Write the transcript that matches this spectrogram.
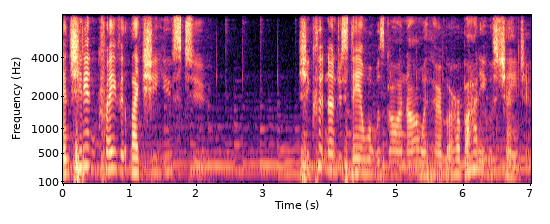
And she didn't crave it like she used to. She couldn't understand what was going on with her, but her body was changing.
